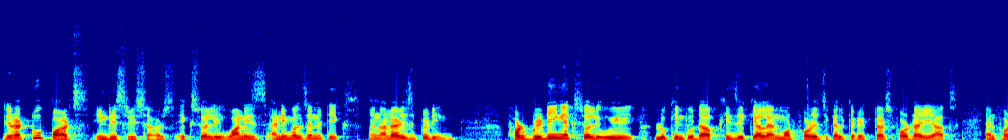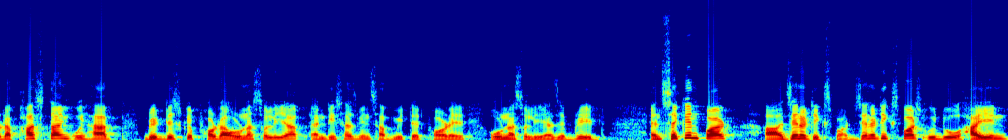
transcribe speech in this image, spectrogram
There are two parts in this research actually one is animal genetics and other is breeding. For breeding actually we look into the physical and morphological characters for the yaks and for the first time we have breed descript for the Arunachali yak and this has been submitted for a Arunachali as a breed. And second part uh, genetics part. Genetics parts we do high in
